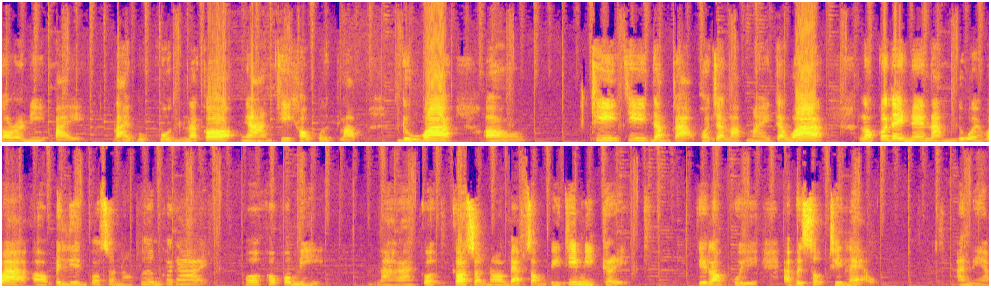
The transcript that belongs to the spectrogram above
กรณีไปรายบุคคล แล้วก็งานที่เขาเปิดรับดูว่า ที่ที่ดังกล่าวเขาจะรับไหมแต่ว่าเราก็ได้แนะนำด้วยว่าเออไปเรียนกศนเพิ่มก็ได้ เพราะเขาก็มีนะคะกกศนแบบ 2 ปีที่มีเกรด ที่เราคุยอพิโซดที่แล้ว อันเนี้ย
